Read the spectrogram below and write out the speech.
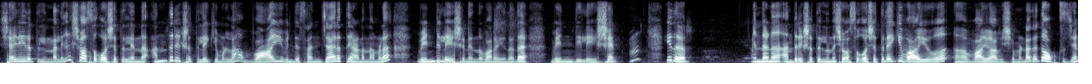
ശരീരത്തിൽ നിന്ന് അല്ലെങ്കിൽ ശ്വാസകോശത്തിൽ നിന്ന് അന്തരീക്ഷത്തിലേക്കുമുള്ള വായുവിന്റെ സഞ്ചാരത്തെയാണ് നമ്മൾ വെന്റിലേഷൻ എന്ന് പറയുന്നത്. വെന്റിലേഷൻ ഇത് എന്താണ് അന്തരീക്ഷത്തിൽ നിന്ന് ശ്വാസകോശത്തിലേക്ക് വായു വായു ആവശ്യമുണ്ട്. അതായത് ഓക്സിജൻ.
